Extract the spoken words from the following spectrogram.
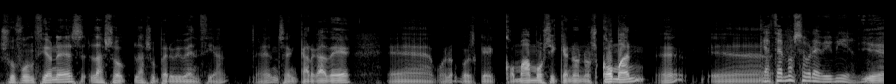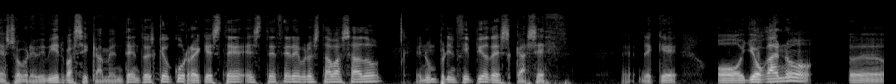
su función es la, so- la supervivencia. ¿Eh? Se encarga de, eh, bueno, pues que comamos y que no nos coman, ¿eh? Eh, Y hacernos sobrevivir. ¿no? y eh, sobrevivir básicamente. Entonces, ¿qué ocurre? Que este, este cerebro está basado en un principio de escasez, ¿eh? de que o yo gano eh,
